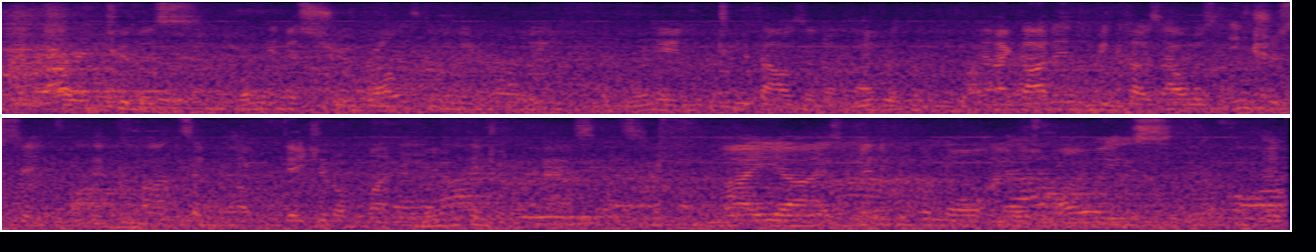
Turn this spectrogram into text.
I got into this industry relatively early in 2011, and I got in because I was interested in the concept of digital money and digital assets. I, uh, as many people know, I was always an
